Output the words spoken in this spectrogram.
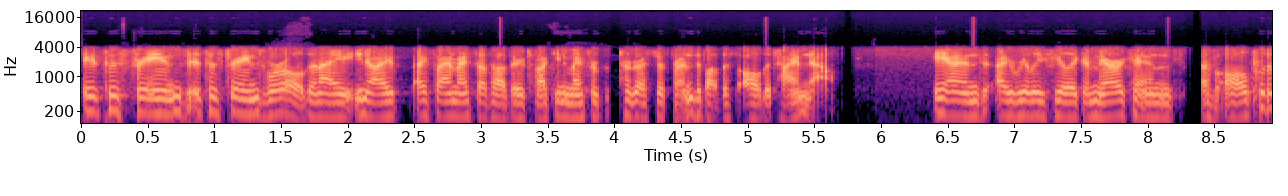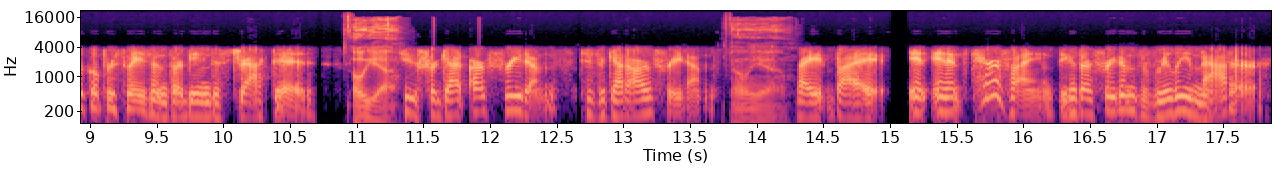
it's a strange it's a strange world and i you know i i find myself out there talking to my progressive friends about this all the time now and i really feel like americans of all political persuasions are being distracted oh yeah. to forget our freedoms to forget our freedoms Oh yeah. right by and, and it's terrifying because our freedoms really matter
